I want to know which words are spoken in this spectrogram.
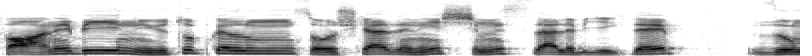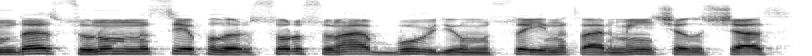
Fani Bey'in YouTube kanalınıza hoş geldiniz. Şimdi sizlerle birlikte Zoom'da sunum nasıl yapılır sorusuna bu videomuzda yanıt vermeye çalışacağız.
